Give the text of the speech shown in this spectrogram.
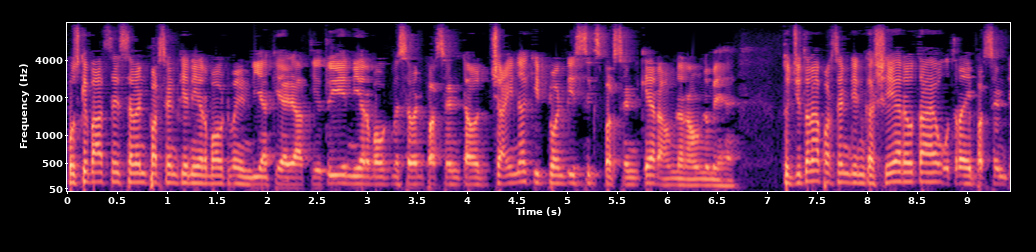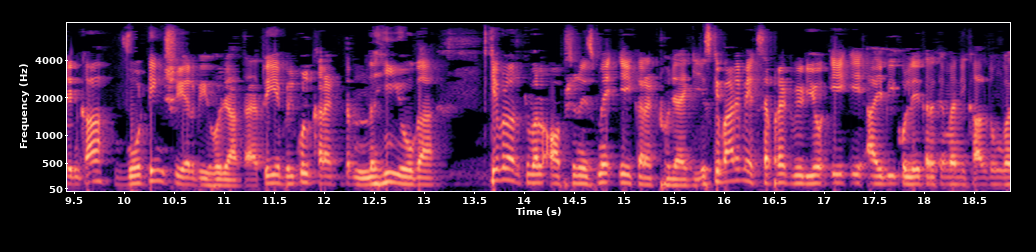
उसके बाद से सेवन परसेंट के नियर अबाउट में इंडिया की आ जाती है। तो ये नियर अबाउट में सेवन परसेंट और चाइना की ट्वेंटी सिक्स परसेंट के अराउंड अराउंड में है। तो जितना परसेंट इनका शेयर होता है, उतना ही परसेंट इनका वोटिंग शेयर भी हो जाता है। तो ये बिल्कुल करेक्ट नहीं होगा। केवल और केवल ऑप्शन इसमें ए करेक्ट हो जाएगी। इसके बारे में एक separate video A A I B को लेकर के मैं निकाल दूँगा,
